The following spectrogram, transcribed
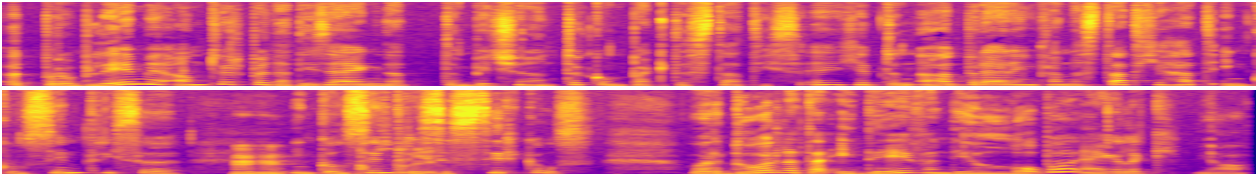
Het probleem met Antwerpen dat is eigenlijk dat het een beetje een te compacte stad is. Hè. Je hebt een uitbreiding van de stad gehad in concentrische, Mhm. in concentrische Absoluut. cirkels. Waardoor dat, dat idee van die lobben eigenlijk ja,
